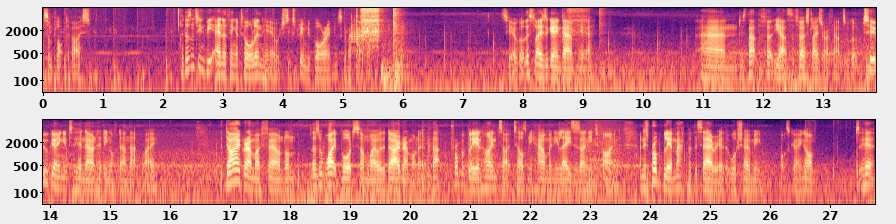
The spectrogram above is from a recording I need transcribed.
some plot device. There doesn't seem to be anything at all in here, which is extremely boring. Let's go back out again. So yeah, we've got this laser going down here. And is that the first? Yeah, that's the first laser I found. So we've got two going into here now and heading off down that way. The diagram I found on there's a whiteboard somewhere with a diagram on it. That probably, in hindsight, tells me how many lasers I need to find, and it's probably a map of this area that will show me what's going on. Is it here?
